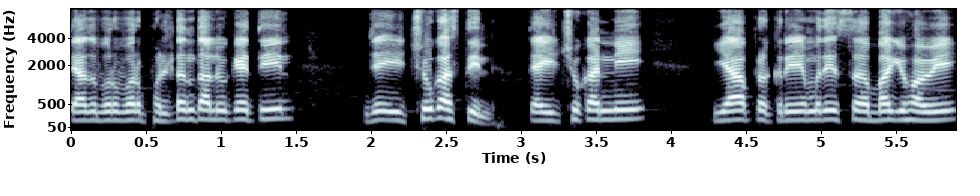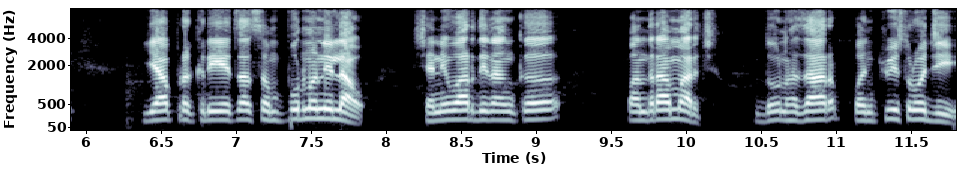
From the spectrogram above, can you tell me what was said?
त्याचबरोबर फलटण तालुक्यातील जे इच्छुक असतील त्या इच्छुकांनी या प्रक्रियेमध्ये सहभागी व्हावे. या प्रक्रियेचा संपूर्ण निलाव शनिवार दिनांक पंधरा मार्च दोन हजार पंचवीस रोजी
